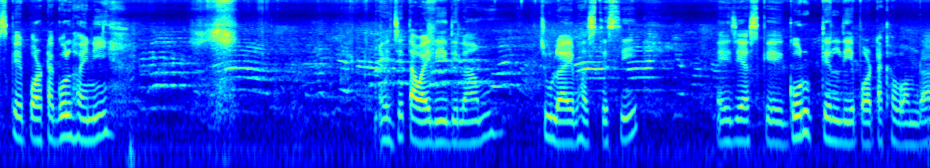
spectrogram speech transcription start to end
আজকে পরোটা গোল হয়নি। এই যে তাওয়াই দিয়ে দিলাম। চুলায় ভাজতেছি। এই যে আজকে গরুর তেল দিয়ে পরোটা খাব আমরা।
